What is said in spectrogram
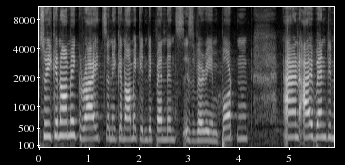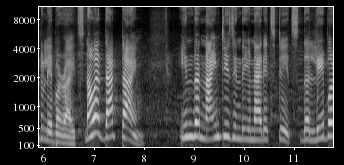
So economic rights and economic independence is very important. And I went into labor rights. Now at that time, in the 90s in the United States, the labor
